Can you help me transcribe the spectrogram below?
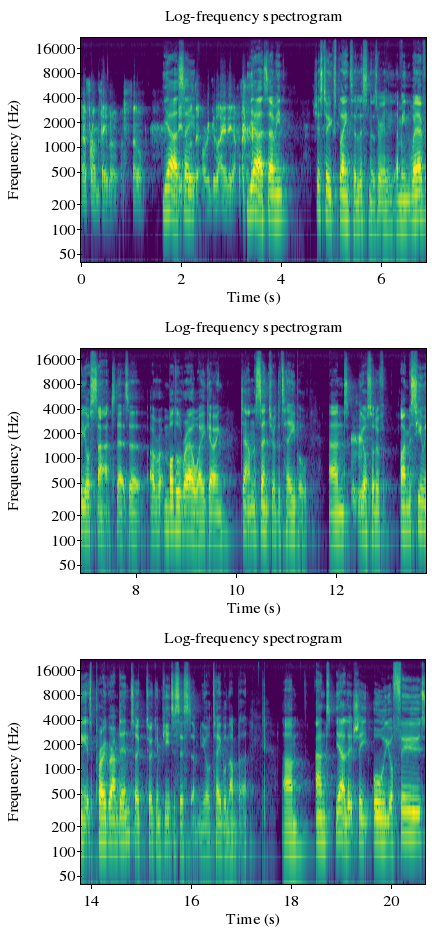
uh, from table. So Yeah, this so was the original idea. yeah, so I mean, just to explain to the listeners, really, I mean, wherever you're sat, there's a, a model railway going down the centre of the table, and you're sort of, I'm assuming it's programmed into to a computer system, your table number. Um, and yeah, literally all your food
